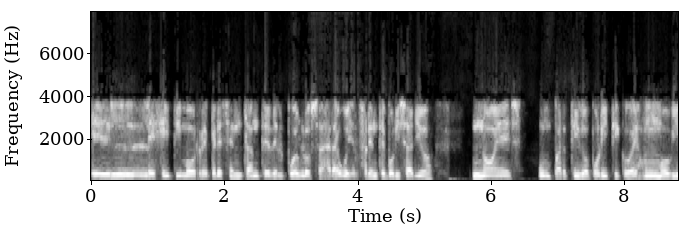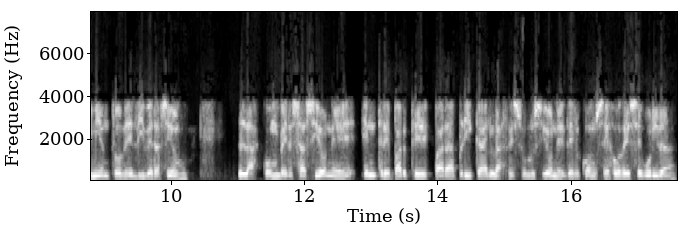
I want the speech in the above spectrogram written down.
el legítimo representante del pueblo saharaui. El Frente Polisario no es un partido político, es un movimiento de liberación. Las conversaciones entre partes para aplicar las resoluciones del Consejo de Seguridad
